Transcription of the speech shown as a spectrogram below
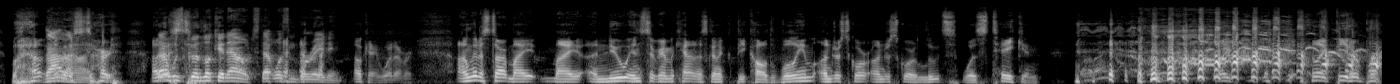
but I'm, I'm going to start. I'm That gonna was st- good looking out. That wasn't berating. Okay, whatever. I'm going to start my my a new Instagram account. It's going to be called William underscore underscore Lutz was taken. Like, like Peter Brown.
